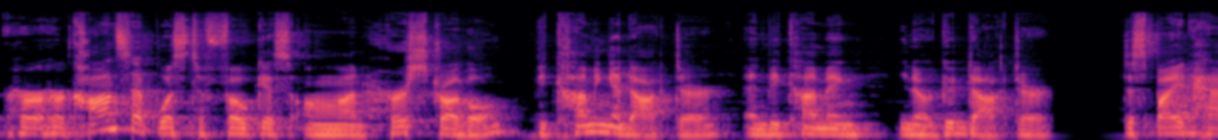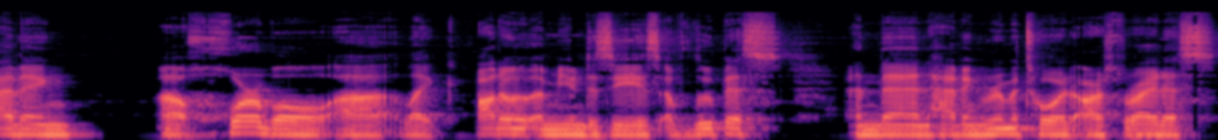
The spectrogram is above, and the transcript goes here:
Her her concept was to focus on her struggle becoming a doctor and becoming you know a good doctor, despite having a horrible uh, like autoimmune disease of lupus and then having rheumatoid arthritis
